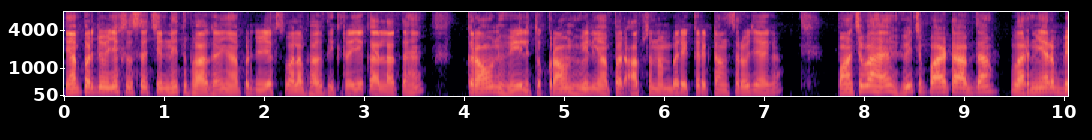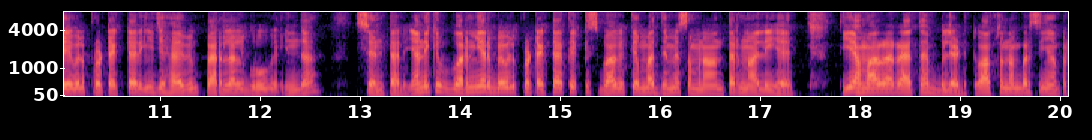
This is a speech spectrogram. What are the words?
यहाँ पर जो यक्स से चिन्हित भाग है, यहाँ पर जो यक्स वाला भाग दिख रहा है, ये कहलाता है क्राउन व्हील तो क्राउन व्हील यहाँ पर ऑप्शन नंबर एक करेक्ट आंसर हो जाएगा। पांचवा है which part of the vernier bevel protractor is having parallel groove in the centre यानी कि वर्नियर बेवल प्रोटेक्टर के किस भाग के मध्य में समानांतर नाली है? तो ये हमारा रहता है ब्लेड। तो ऑप्शन नंबर सी यहाँ पर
